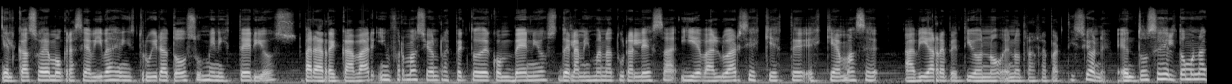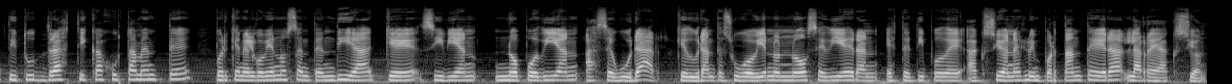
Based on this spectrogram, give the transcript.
el caso de Democracia Viva es instruir a todos sus ministerios para recabar información respecto de convenios de la misma naturaleza y evaluar si es que este esquema se había repetido o no en otras reparticiones. Entonces él toma una actitud drástica justamente porque en el gobierno se entendía que si bien no podían asegurar que durante su gobierno no se dieran este tipo de acciones, lo importante era la reacción.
